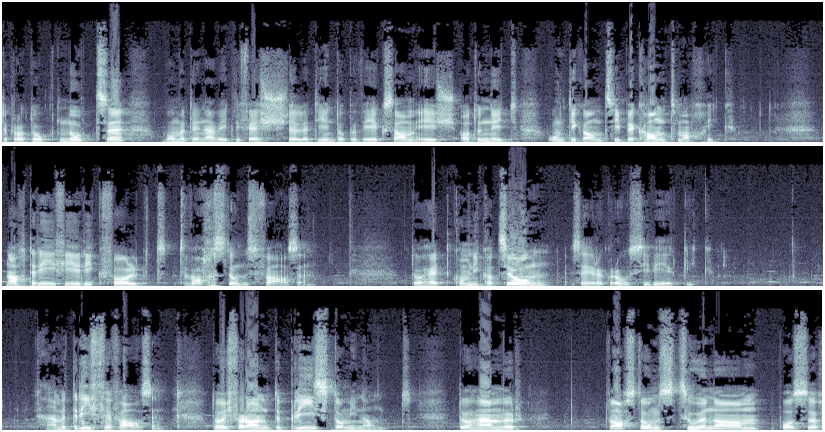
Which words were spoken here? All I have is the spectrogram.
der Produktnutzen, wo man dann auch wirklich feststellen, die ob er wirksam ist oder nicht, und die ganze Bekanntmachung. Nach der Einführung folgt die Wachstumsphase. Da hat die Kommunikation eine sehr grosse Wirkung. Dann haben wir die Reifephase. Da ist vor allem der Preis dominant. Da haben wir die Wachstumszunahme, die sich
